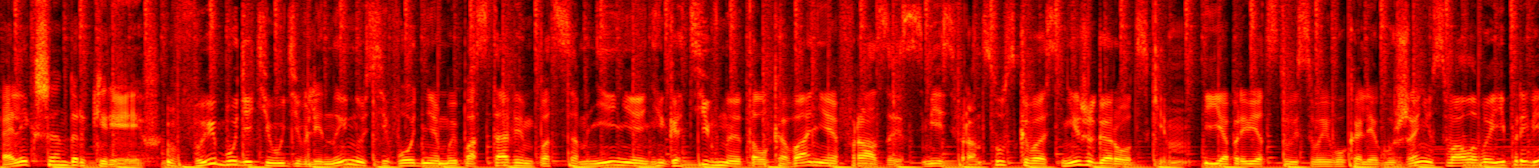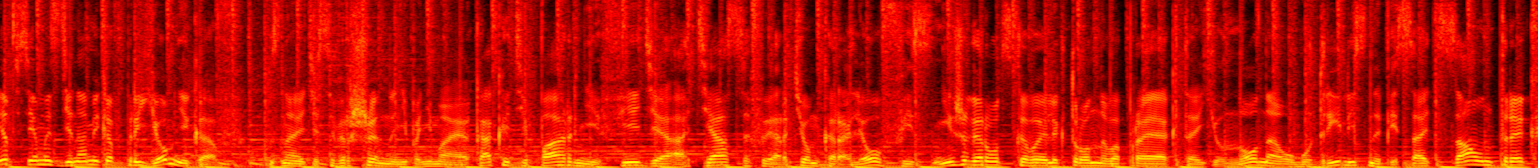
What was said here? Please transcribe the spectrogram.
Александр Киреев. Вы будете удивлены, но сегодня мы поставим под сомнение негативное толкование фразы «смесь французского с нижегородским». Я приветствую своего коллегу Женю Свалова и привет всем из динамиков приемников. Знаете, совершенно не понимаю, как эти парни, Федя Атясов и Артем Королев из нижегородского электронного проекта Юнона умудрились написать саундтрек к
